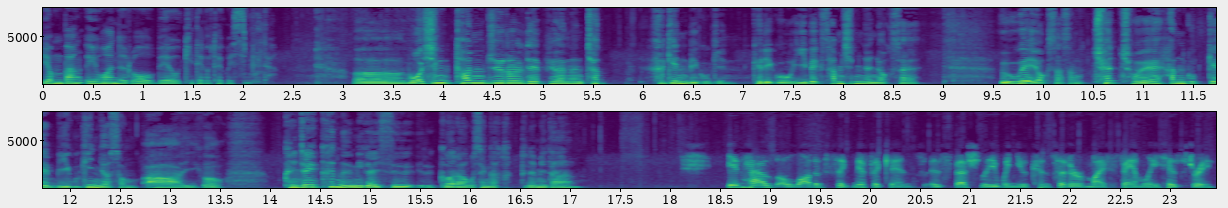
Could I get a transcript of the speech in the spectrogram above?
연방 의원으로 매우 기대가 되고 있습니다. 어, 워싱턴주를 대표하는 첫 흑인 미국인 그리고 230년 역사의 의회 역사상 최초의 한국계 미국인 여성. 아, 이거 굉장히 큰 의미가 있을 거라고 생각됩니다. It has a lot of significance, especially when you consider my family history.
